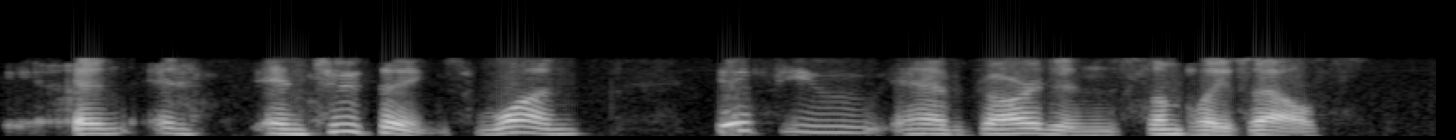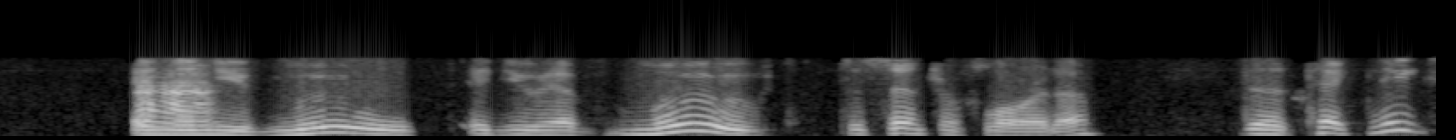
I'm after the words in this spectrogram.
Yeah. And and and two things. One, if you have gardens someplace else and Uh-huh. then you've moved and you have moved to Central Florida, the techniques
